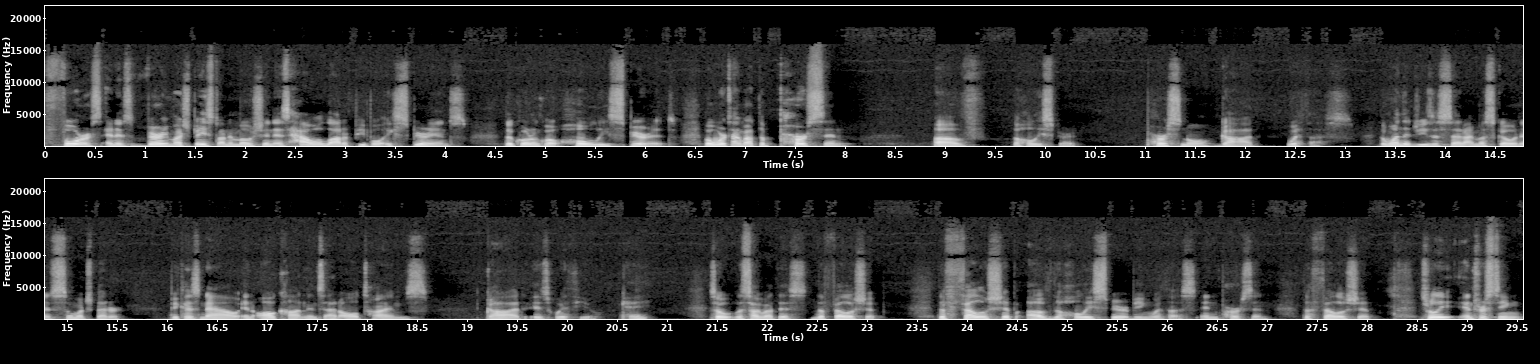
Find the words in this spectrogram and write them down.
force and it's very much based on emotion is how a lot of people experience the quote unquote Holy Spirit. But we're talking about the person of the Holy Spirit. Personal God with us. The one that Jesus said, I must go, and it's so much better because now in all continents at all times, God is with you. Okay? So let's talk about this the fellowship. The fellowship of the Holy Spirit being with us in person. The fellowship. It's really interesting.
